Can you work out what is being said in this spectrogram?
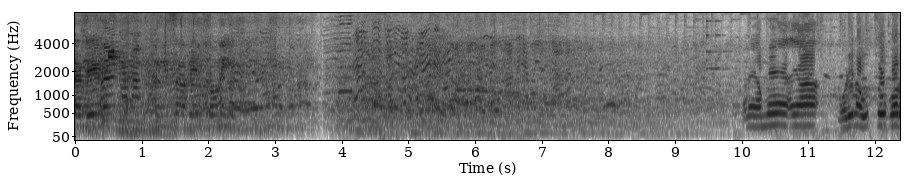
રહ્યા છે હંસાબેન સોની અને અમે અહીંયા હોળીના ઉત્સવ પર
